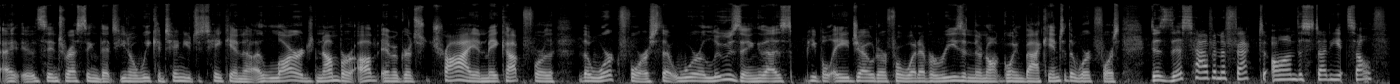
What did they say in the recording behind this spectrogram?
I, it's interesting that you know we continue to take in a, large number of immigrants to try and make up for the workforce that we're losing as people age out or for whatever reason they're not going back into the workforce. Does this have an effect on the study itself?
